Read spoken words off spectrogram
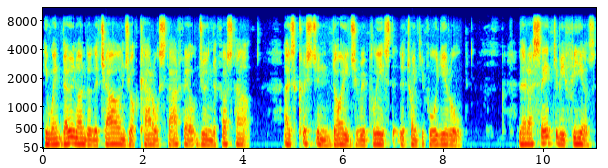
He went down under the challenge of Carl Starfelt during the first half as Christian Doidge replaced the 24-year-old. There are said to be fears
